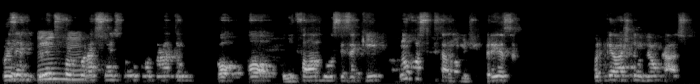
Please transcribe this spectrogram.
Por exemplo, grandes uhum. corporações quando contratam. Ó, ó, vou falar com vocês aqui, não vou citar nome de empresa, porque eu acho que não é um caso.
